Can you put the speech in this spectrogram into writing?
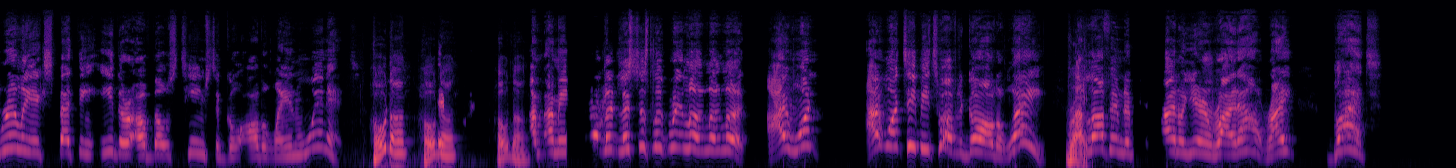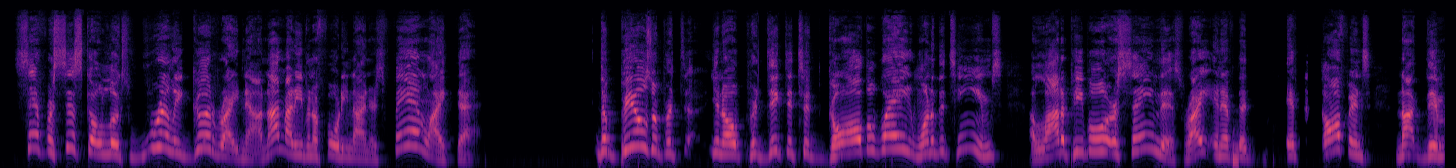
really expecting either of those teams to go all the way and win it. Hold on, hold on, hold on. I, I mean, let, us just look, look, look, look. I want, I want TB12 to go all the way. Right. I love him to be final year and ride out, right? But San Francisco looks really good right now. And I'm not even a 49ers fan like that. The Bills are, you know, predicted to go all the way. One of the teams. A lot of people are saying this, right? And if the if the Dolphins knock them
